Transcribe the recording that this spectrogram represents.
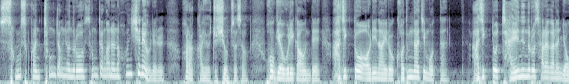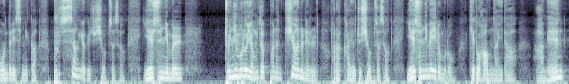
성숙한 청장년으로 성장하는 헌신의 은혜를 허락하여 주시옵소서. 혹여 우리 가운데 아직도 어린아이로 거듭나지 못한 아직도 자연인으로 살아가는 영혼들이 있습니까? 불쌍히 여겨 주시옵소서. 예수님을 주님으로 영접하는 귀한 은혜를 허락하여 주시옵소서. 예수님의 이름으로 기도하옵나이다. 아멘.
